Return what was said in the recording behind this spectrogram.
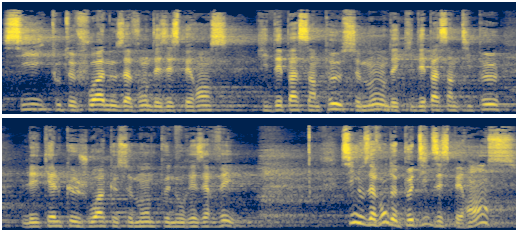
Si toutefois nous avons des espérances qui dépassent un peu ce monde et qui dépassent un petit peu les quelques joies que ce monde peut nous réserver. Si nous avons de petites espérances,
